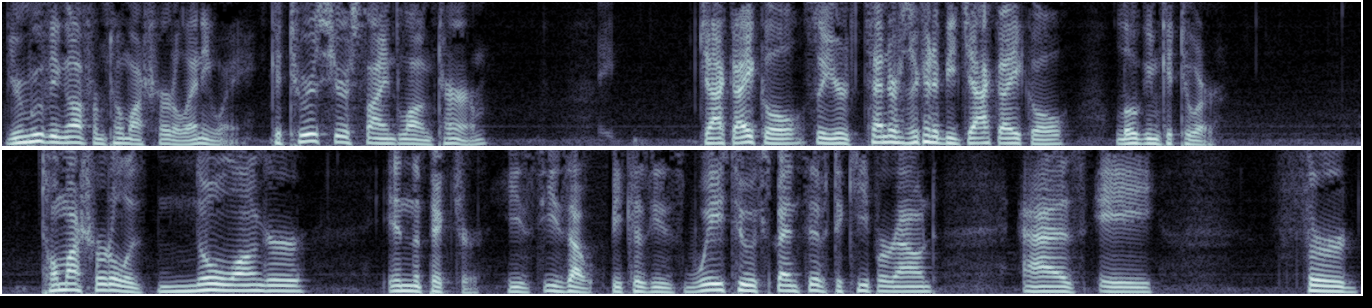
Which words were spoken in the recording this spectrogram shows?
you're moving off from Tomas Hertl anyway. Couture's here signed long term. Jack Eichel, so your centers are going to be Jack Eichel, Logan Couture. Tomas Hertl is no longer in the picture. He's he's out because he's way too expensive to keep around as a third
